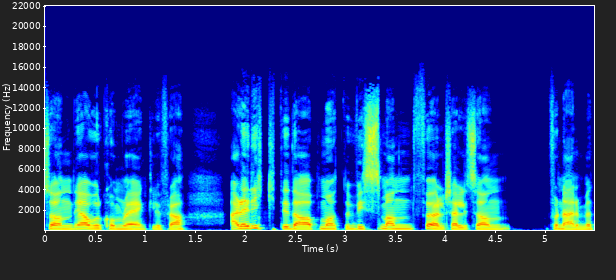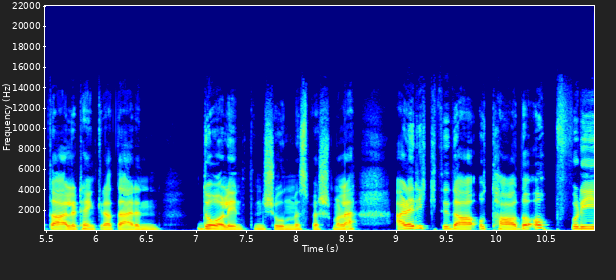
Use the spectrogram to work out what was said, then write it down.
sånn ja, hvor kommer du egentlig fra? Er det riktig da, på en måte, hvis man føler seg litt sånn fornærmet, da, eller tenker at det er en dårlig intensjon med spørsmålet, er det riktig da å ta det opp? Fordi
